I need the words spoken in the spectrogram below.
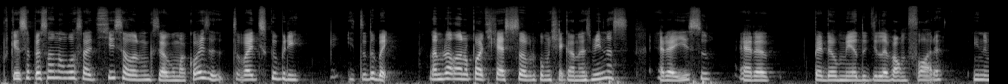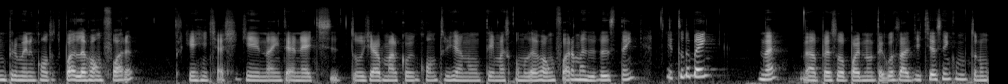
Porque se a pessoa não gostar de ti, se ela não quiser alguma coisa, tu vai descobrir. E tudo bem. Lembra lá no podcast sobre como chegar nas minas? Era isso. Era perder o medo de levar um fora. E no primeiro encontro tu pode levar um fora. Porque a gente acha que na internet, se tu já marcou o encontro, já não tem mais como levar um fora, mas às vezes tem. E tudo bem, né? A pessoa pode não ter gostado de ti, assim como tu não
